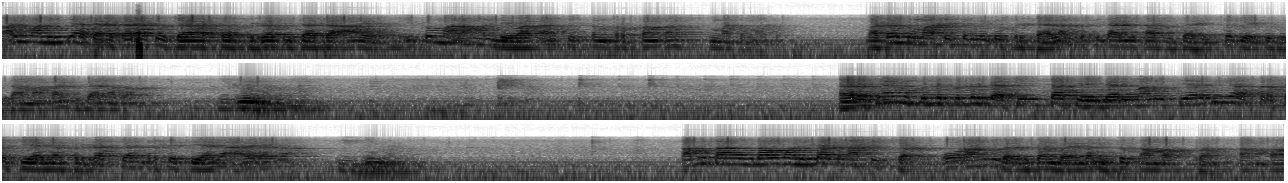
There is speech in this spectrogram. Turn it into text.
Tapi manusia gara-gara sudah ada beras, sudah ada air, itu malah mendewakan sistem perbankan, sistem macam-macam. Padahal semua sistem itu berjalan ketika kita bisa hidup yaitu bisa makan, bisa apa? Minum. Harusnya yang benar-benar nggak bisa dihindari manusia itu ya tersedianya beras dan tersedianya air apa? Minum. Tapi tahu-tahu manusia kena hijab. Orang nggak bisa membayangkan hidup tanpa bank, tanpa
